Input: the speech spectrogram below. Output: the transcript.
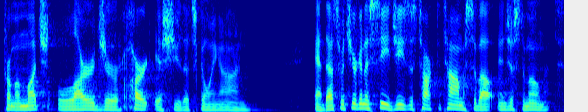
from a much larger heart issue that's going on. And that's what you're going to see Jesus talk to Thomas about in just a moment.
